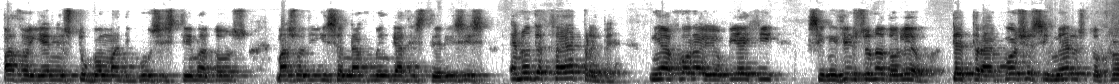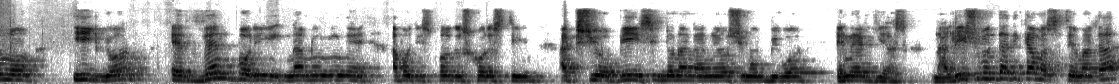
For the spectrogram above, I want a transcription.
παθογένειες του κομματικού συστήματος μας οδήγησε να έχουμε καθυστερήσεις, ενώ δεν θα έπρεπε. Μια χώρα η οποία έχει, συνηθίζω να το λέω, 400 ημέρες το χρόνο ήλιο, ε, δεν μπορεί να μην είναι από τις πρώτες χώρες στην αξιοποίηση των ανανεώσιμων πηγών ενέργειας. Να λύσουμε τα δικά μας θέματα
